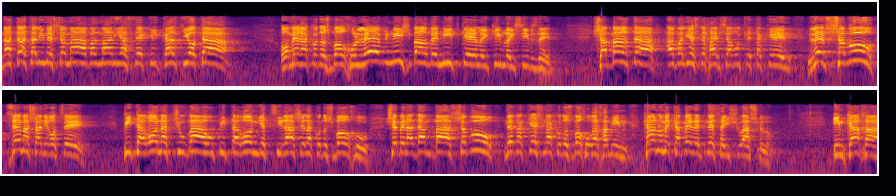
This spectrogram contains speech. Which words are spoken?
נתת לי נשמה, אבל מה אני אעשה? קלקלתי אותה. אומר הקדוש ברוך הוא, לב נשבר ונתקה אלוהיקים לא יסיב זה. שברת, אבל יש לך אפשרות לתקן. לב שבור, זה מה שאני רוצה. פתרון התשובה הוא פתרון יצירה של הקדוש ברוך הוא. שבן אדם בא שבור, מבקש מהקדוש ברוך הוא רחמים. כאן הוא מקבל את נס הישועה שלו. אם ככה,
